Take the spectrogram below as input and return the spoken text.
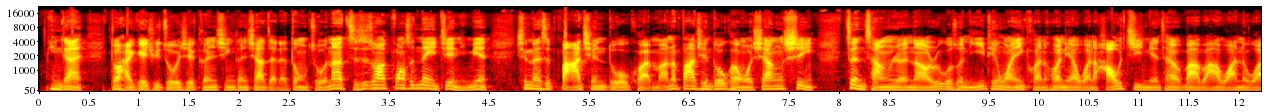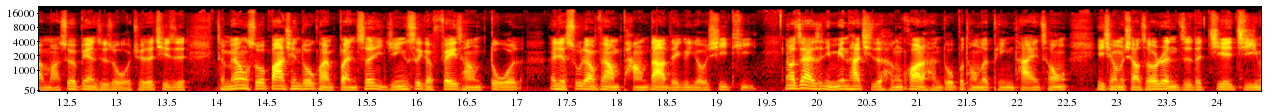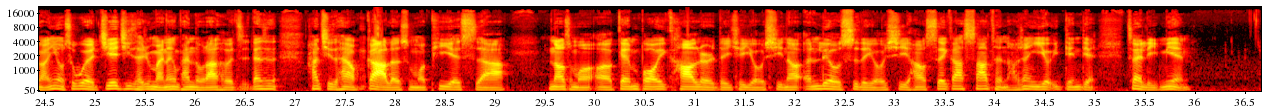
应该都还可以去做一些更新跟下载的动作。那只是说它光是内建里面现在是八千多款嘛，那八千多款，我相信正常人啊，如果说你一天玩一款的话，你要玩了好几年才有办法把它玩得完嘛。所以变成是说，我觉得其实怎么样说，八千多款本身已经是一个非常多而且数量非常庞大的一个游戏体。那再来是里面它其实横跨了很多不同的平台，从以前我们小时候认知的街机嘛，因为我是为了街机才去买那个潘朵拉盒子，但是它其实还有尬了什么 PS 啊。那什么呃 Game Boy Color 的一些游戏，然后 N 六四的游戏，还有 Sega Saturn 好像也有一点点在里面。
